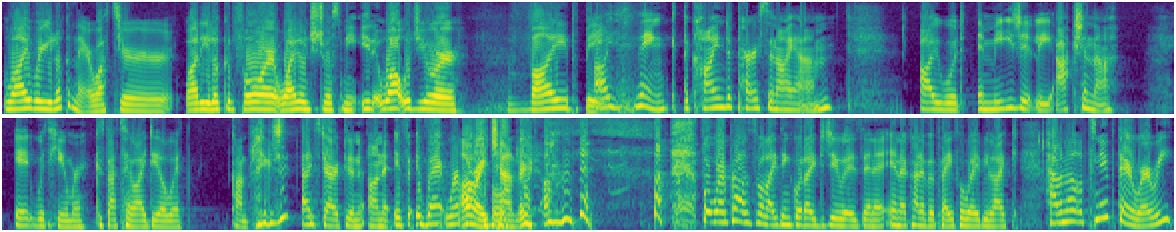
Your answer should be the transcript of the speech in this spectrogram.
Why were you looking there? What's your? What are you looking for? Why don't you trust me? What would your vibe be? I think the kind of person I am, I would immediately action that it with humor because that's how I deal with conflict. I start in, on it if, if we're, we're All right, possible- Chandler. Oh, But where possible, I think what I'd do is in a in a kind of a playful way, be like, have a little snoop there, were we?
